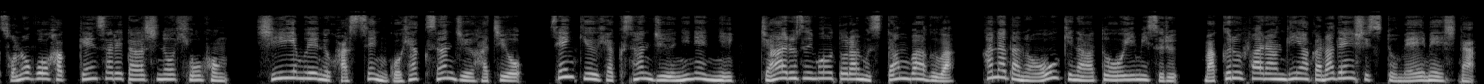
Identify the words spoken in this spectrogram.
その後発見された足の標本 CMN8538 を1932年にチャールズ・モートラム・スタンバーグはカナダの大きな跡を意味するマクルファランギア・カナデンシスと命名した。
